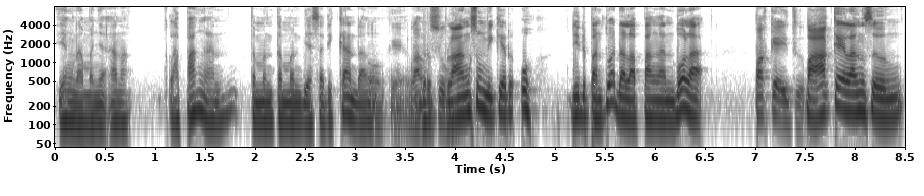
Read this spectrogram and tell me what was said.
yang namanya anak lapangan, teman-teman biasa di kandang, Oke, ber- langsung. langsung mikir, oh di depan tuh ada lapangan bola, Pakai itu. pakai langsung.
